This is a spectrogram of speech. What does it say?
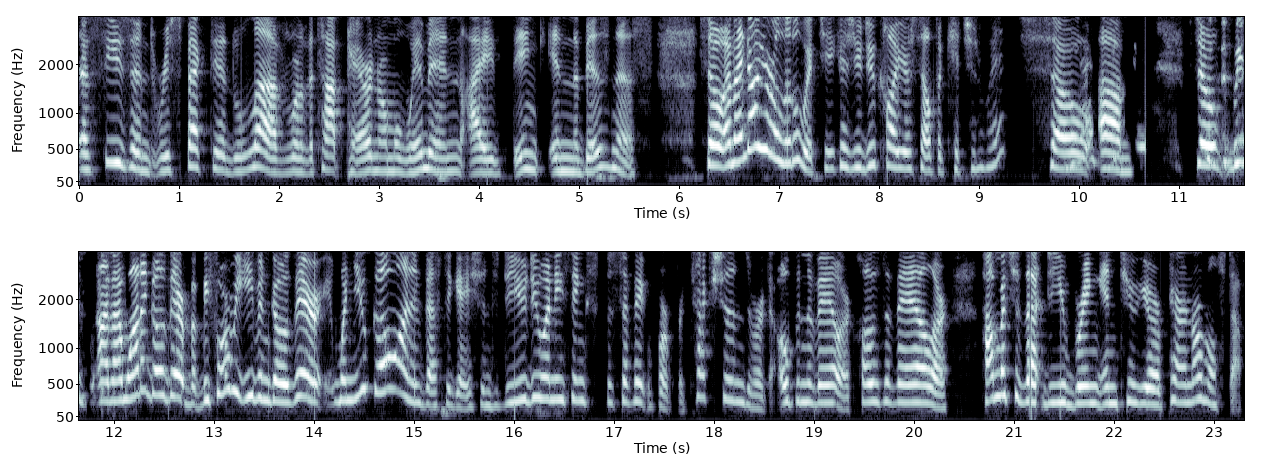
a seasoned, respected, loved, one of the top paranormal women, I think, in the business. So, and I know you're a little witchy because you do call yourself a kitchen witch. So, yes. um, so we and I want to go there, but before we even go there, when you go on investigations, do you do anything specific for protections or to open the veil or close the veil, or how much of that do you bring into your paranormal stuff?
